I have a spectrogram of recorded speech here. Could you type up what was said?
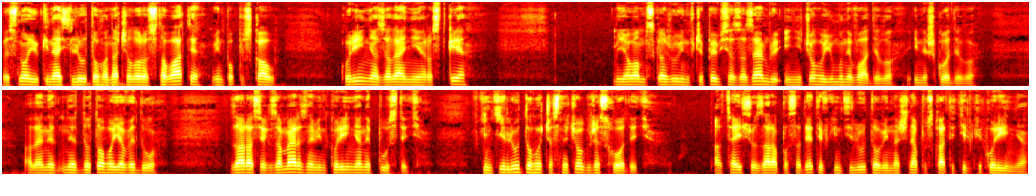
Весною кінець лютого почало розставати, він попускав коріння, зелені ростки. Я вам скажу, він вчепився за землю і нічого йому не вадило і не шкодило. Але не, не до того я веду. Зараз, як замерзне, він коріння не пустить. В кінці лютого часничок вже сходить. А цей, що зараз посадити, в кінці лютого він почне пускати тільки коріння.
